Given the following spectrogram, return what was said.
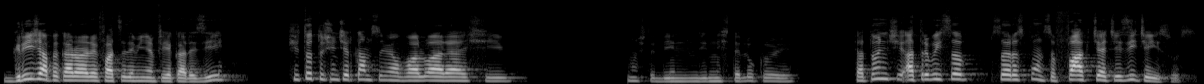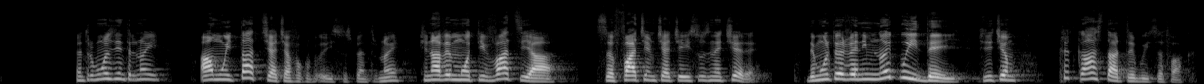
grija pe care o are față de mine în fiecare zi și totuși încercam să-mi iau valoarea și nu știu, din, din niște lucruri. Și atunci a trebuit să, să răspund, să fac ceea ce zice Isus. Pentru mulți dintre noi am uitat ceea ce a făcut Isus pentru noi și nu avem motivația să facem ceea ce Isus ne cere. De multe ori venim noi cu idei și zicem, cred că asta ar trebui să fac.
